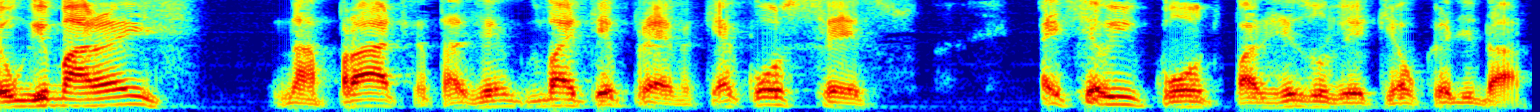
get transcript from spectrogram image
o Guimarães, na prática, está dizendo que vai ter prévia, que é consenso. Aí seu encontro para resolver quem é o candidato.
